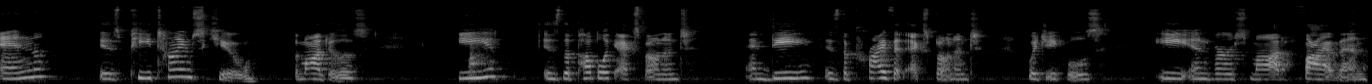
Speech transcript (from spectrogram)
N is P times Q, the modulus, E is the public exponent, and D is the private exponent, which equals E inverse mod phi of n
